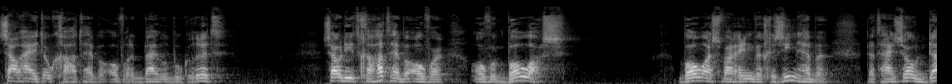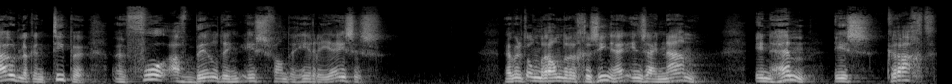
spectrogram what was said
Zou hij het ook gehad hebben over het Bijbelboek Rut? Zou hij het gehad hebben over, over Boas? Boas waarin we gezien hebben dat hij zo duidelijk een type, een voorafbeelding is van de Heer Jezus. We hebben het onder andere gezien hè, in zijn naam. In hem is kracht.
